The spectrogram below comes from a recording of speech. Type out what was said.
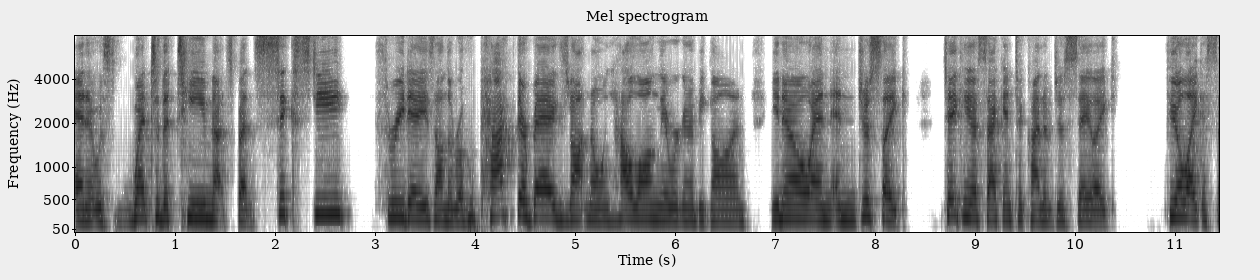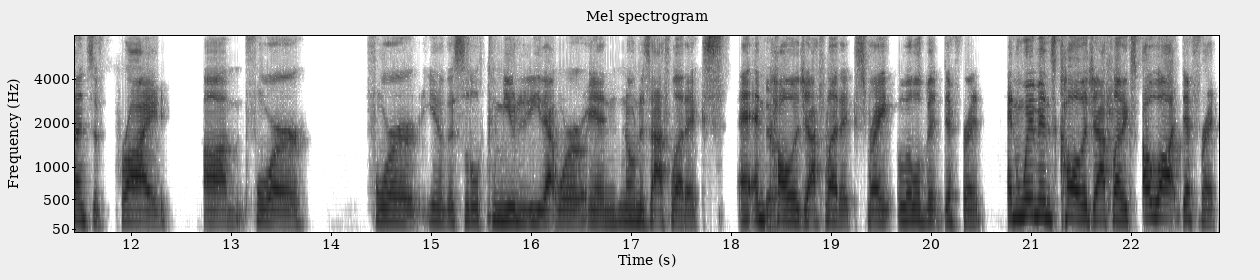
And it was went to the team that spent 63 days on the road who packed their bags not knowing how long they were going to be gone you know and and just like taking a second to kind of just say like feel like a sense of pride um, for for you know this little community that we're in known as athletics and, and yeah. college athletics right? A little bit different and women's college athletics a lot different.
